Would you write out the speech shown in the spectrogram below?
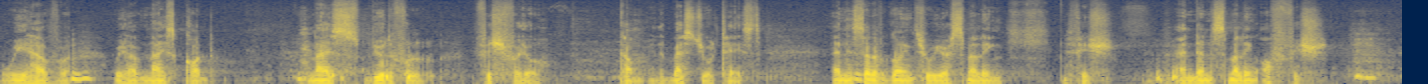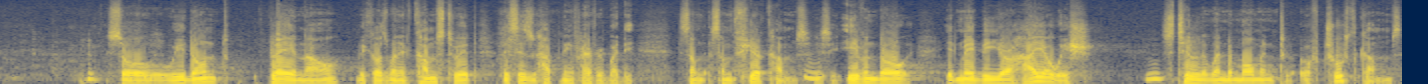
we have, uh, we have nice cod nice, beautiful fish for you. Come, the best you'll taste. And instead of going through, you're smelling fish and then smelling of fish. So we don't play now because when it comes to it, this is happening for everybody. Some, some fear comes, you see. Even though it may be your higher wish, still when the moment of truth comes,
